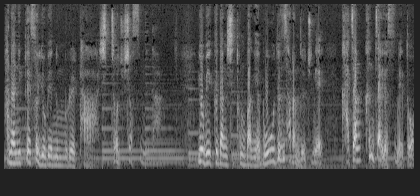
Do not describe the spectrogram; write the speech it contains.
하나님께서 욥의 눈물을 다 씻어 주셨습니다. 욥이 그 당시 동방의 모든 사람들 중에 가장 큰 자였음에도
